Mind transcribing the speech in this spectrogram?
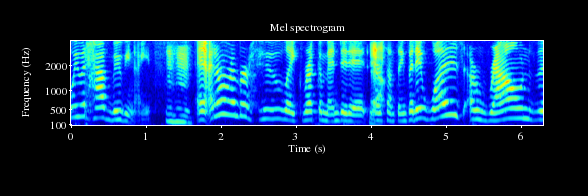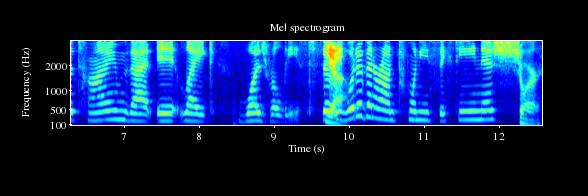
we would have movie nights, Mhm. and I don't remember who like recommended it Yeah. or something, but it was around the time that it like was released. So Yeah. it would have been around 2016 ish sure.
